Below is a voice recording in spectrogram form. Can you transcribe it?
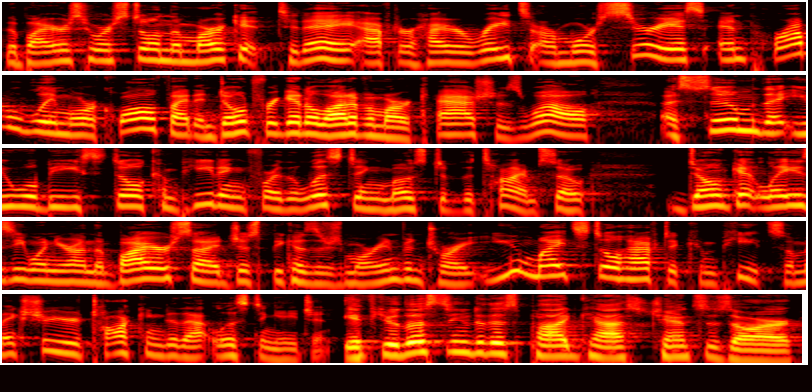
The buyers who are still in the market today after higher rates are more serious and probably more qualified. And don't forget, a lot of them are cash as well. Assume that you will be still competing for the listing most of the time. So don't get lazy when you're on the buyer side just because there's more inventory. You might still have to compete. So make sure you're talking to that listing agent. If you're listening to this podcast, chances are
